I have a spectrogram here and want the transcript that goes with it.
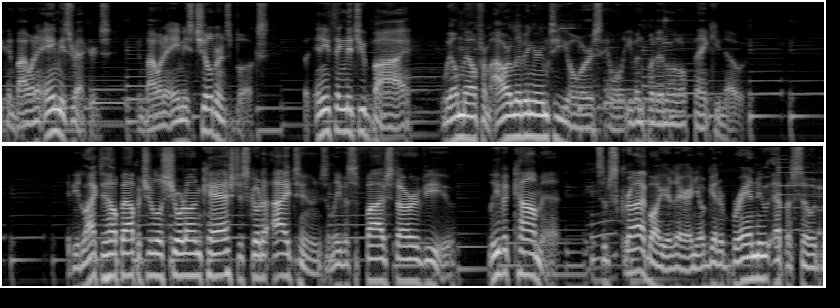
You can buy one of Amy's records. You can buy one of Amy's children's books. But anything that you buy, We'll mail from our living room to yours, and we'll even put in a little thank you note. If you'd like to help out but you're a little short on cash, just go to iTunes and leave us a five star review. Leave a comment. Subscribe while you're there, and you'll get a brand new episode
